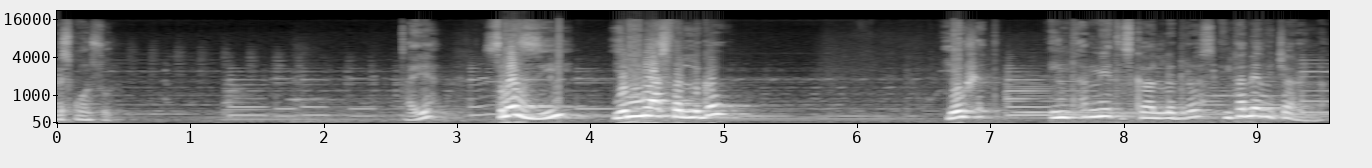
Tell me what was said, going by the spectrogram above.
response ኡን አየህ። ስለዚህ የሚያስፈልገው የውሸት ኢንተርኔት እስካለ ድረስ ኢንተርኔት ብቻ አይደለም።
